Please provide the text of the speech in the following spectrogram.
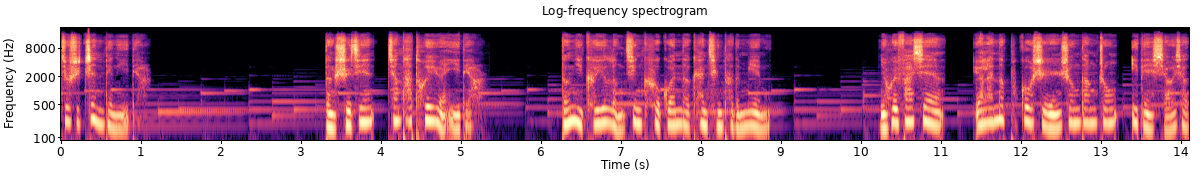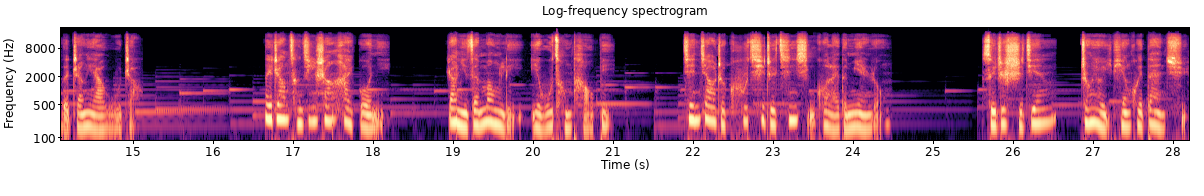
就是镇定一点儿，等时间将它推远一点儿，等你可以冷静客观地看清他的面目，你会发现，原来那不过是人生当中一点小小的张牙舞爪，那张曾经伤害过你，让你在梦里也无从逃避。尖叫着、哭泣着惊醒过来的面容，随着时间，终有一天会淡去。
